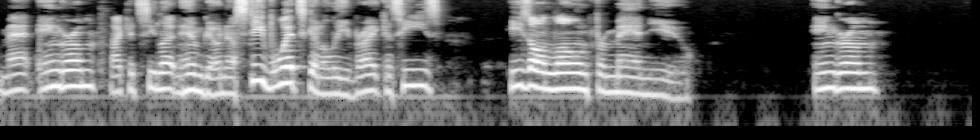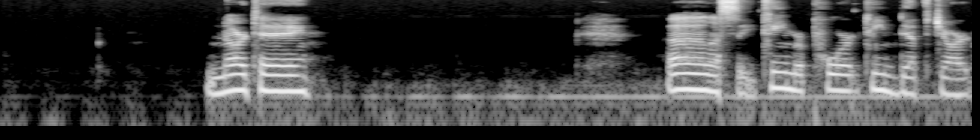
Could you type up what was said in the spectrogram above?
Matt Ingram, I could see letting him go. Now Steve Witt's going to leave, right? Because he's he's on loan from Man U. Ingram, Narte, Uh, let's see. Team report, team depth chart.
